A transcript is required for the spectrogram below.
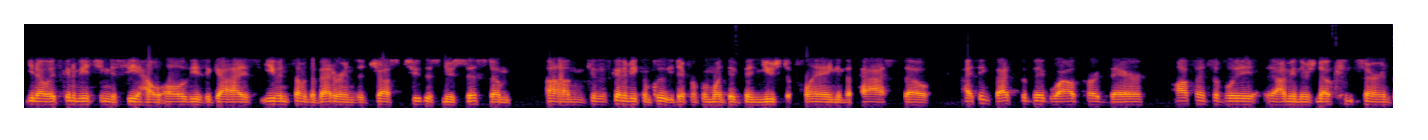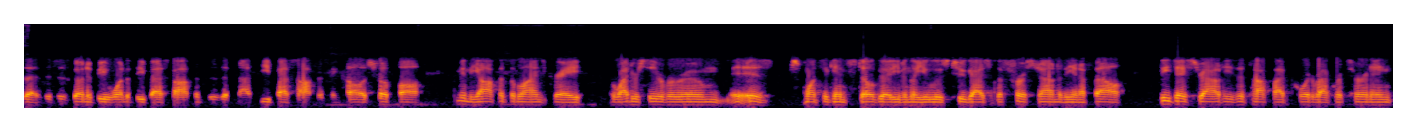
you know, it's going to be interesting to see how all of these guys, even some of the veterans, adjust to this new system because um, it's going to be completely different from what they've been used to playing in the past. So I think that's the big wild card there. Offensively, I mean, there's no concerns that this is going to be one of the best offenses, if not the best offense in college football. I mean, the offensive line's great. The wide receiver room is once again still good, even though you lose two guys at the first round of the NFL. CJ Stroud, he's a top five quarterback returning.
